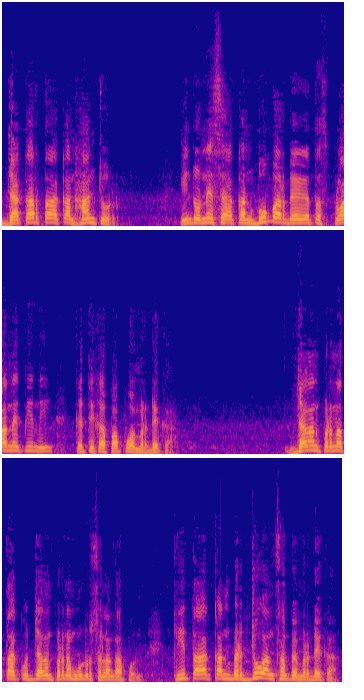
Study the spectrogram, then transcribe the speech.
Jakarta akan hancur. Indonesia akan bubar dari atas planet ini ketika Papua merdeka. Jangan pernah takut, jangan pernah mundur selangkah pun. Kita akan berjuang sampai merdeka.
